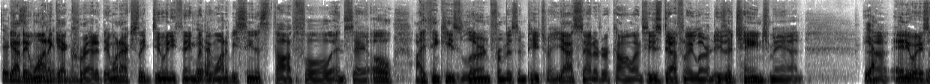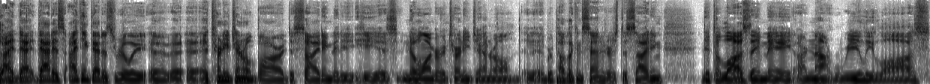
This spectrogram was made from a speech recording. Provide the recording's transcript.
They're yeah, they want to get credit. They won't actually do anything, but yeah. they want to be seen as thoughtful and say, "Oh, I think he's learned from his impeachment." Yeah, Senator Collins, he's definitely learned. He's a change man. Yeah. Uh, anyways, yeah. I, that that is I think that is really uh, uh, Attorney General Barr deciding that he he is no longer Attorney General. Uh, Republican senators deciding that the laws they made are not really laws.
